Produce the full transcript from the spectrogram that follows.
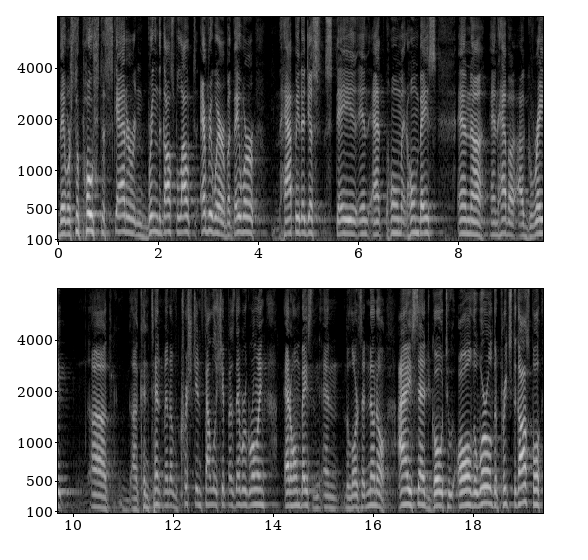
they were supposed to scatter and bring the gospel out everywhere, but they were happy to just stay in at home at home base and uh, and have a, a great uh, uh, contentment of Christian fellowship as they were growing at home base. And, and, the Lord said, No, no. I said, go to all the world to preach the gospel.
